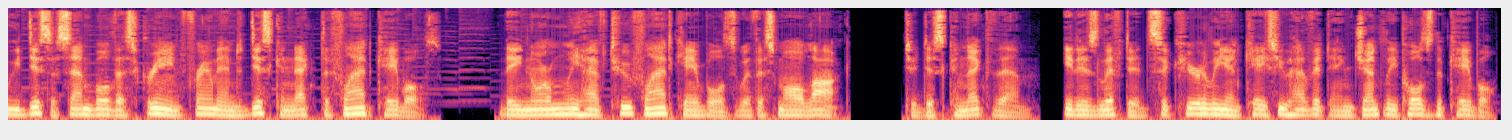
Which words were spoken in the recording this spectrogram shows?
We disassemble the screen frame and disconnect the flat cables. They normally have two flat cables with a small lock. To disconnect them, it is lifted securely in case you have it and gently pulls the cable.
